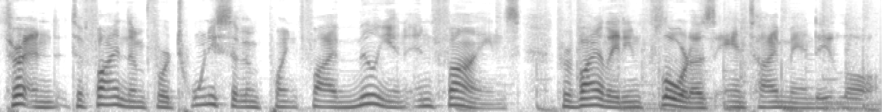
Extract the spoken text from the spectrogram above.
threatened to fine them for 27.5 million in fines for violating Florida's anti-mandate law.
